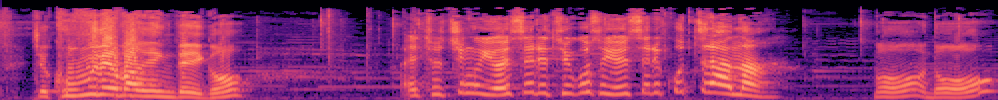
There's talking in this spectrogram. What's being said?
저 고문의 방인데 이거? 아니, 저 친구 열쇠를 들고서 열쇠를 꽂질 않아. 뭐 너?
